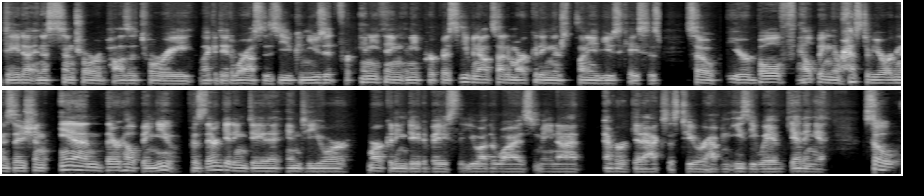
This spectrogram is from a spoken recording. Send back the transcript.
data in a central repository like a data warehouse is you can use it for anything, any purpose, even outside of marketing. There's plenty of use cases. So you're both helping the rest of your organization and they're helping you because they're getting data into your marketing database that you otherwise may not ever get access to or have an easy way of getting it. So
